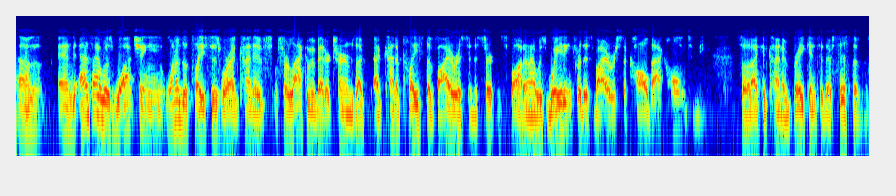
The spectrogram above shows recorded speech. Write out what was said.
Um, and as I was watching, one of the places where I'd kind of, for lack of a better terms, I'd, I'd kind of placed a virus in a certain spot, and I was waiting for this virus to call back home to me so that I could kind of break into their systems.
